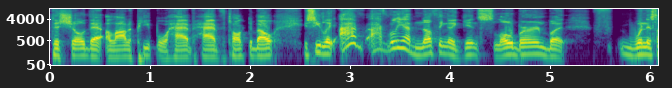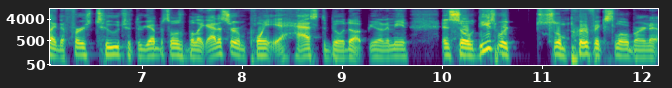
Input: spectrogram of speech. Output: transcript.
the show that a lot of people have have talked about you see like i I really have nothing against slow burn but f- when it's like the first two to three episodes but like at a certain point it has to build up you know what i mean? And so these were some perfect slow burn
